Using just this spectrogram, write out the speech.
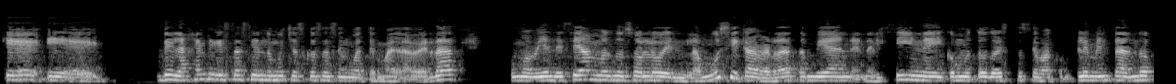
que, eh, de la gente que está haciendo muchas cosas en Guatemala, ¿verdad? Como bien decíamos, no solo en la música, ¿verdad? También en el cine y cómo todo esto se va complementando.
